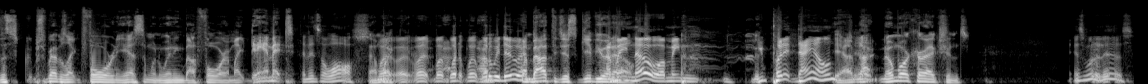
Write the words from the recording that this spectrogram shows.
The spread was like four, and he has someone winning by four. I'm like, damn it. Then it's a loss. I'm What, like, what, what, what, what, I'm- are we doing? I'm about to just give you I mean, L. no. I mean, you put it down. Yeah, not, no more corrections. is what it is.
